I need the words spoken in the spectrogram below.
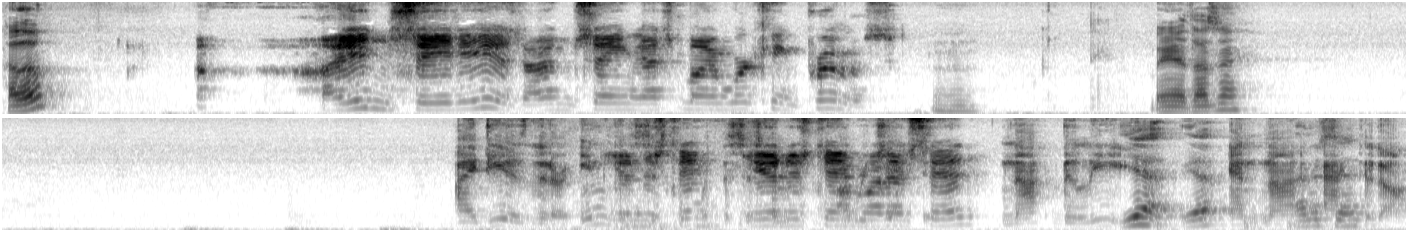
Hello. I didn't say it is. I'm saying that's my working premise. Mm-hmm. Any thoughts? Ideas that are You inconsistent understand? with the system You understand are what I rejected, said? not believed, Yeah, yeah, and I not understand. acted on.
